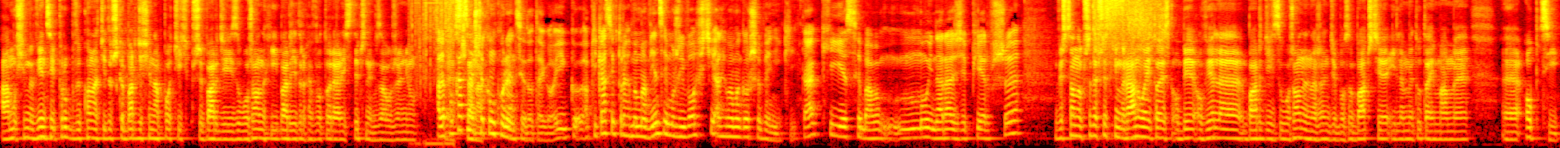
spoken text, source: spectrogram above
a musimy więcej prób wykonać i troszkę bardziej się napocić przy bardziej złożonych i bardziej trochę fotorealistycznych w założeniu. Ale e, pokażmy scenach. jeszcze konkurencję do tego i aplikację, która chyba ma więcej możliwości, ale chyba ma gorsze wyniki. Taki jest chyba mój na razie pierwszy. Wiesz co, no przede wszystkim Runway to jest obie, o wiele bardziej złożone narzędzie, bo zobaczcie ile my tutaj mamy e, opcji.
